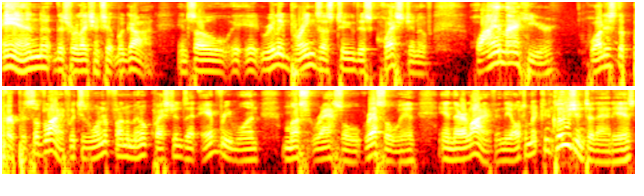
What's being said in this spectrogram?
and this relationship with God. And so it really brings us to this question of why am I here? What is the purpose of life? Which is one of the fundamental questions that everyone must wrestle wrestle with in their life. And the ultimate conclusion to that is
